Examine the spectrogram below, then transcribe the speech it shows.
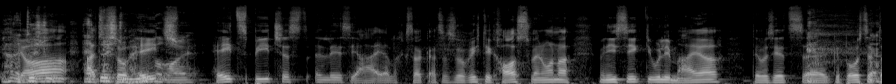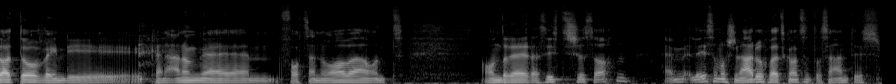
Ja, du- Ja, ja, also so du Hate. Hate Speeches lese ich auch, ehrlich gesagt. Also so richtig Hass, wenn einer, wenn ich sehe, die Uli Meier, der was jetzt äh, gepostet hat, da, wegen die, keine Ahnung, ähm, Forza Nova und andere rassistische Sachen, lesen wir schon auch durch, weil es ganz interessant ist.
